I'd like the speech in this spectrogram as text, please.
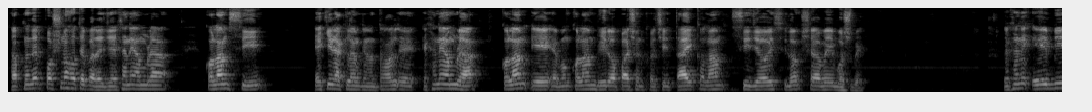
তো আপনাদের প্রশ্ন হতে পারে যে এখানে আমরা কলাম সি একই রাখলাম কেন? তাহলে এখানে আমরা কলাম এ এবং কলাম ভির অপারেশন করেছি, তাই কলাম সি যেভাবে ছিল সেভাবেই বসবে। এখানে এ বি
